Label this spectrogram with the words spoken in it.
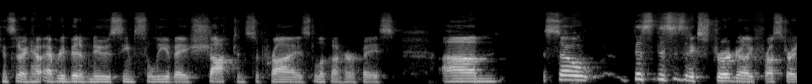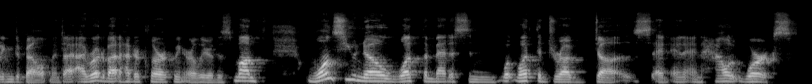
considering how every bit of news seems to leave a shocked and surprised look on her face. Um, so this this is an extraordinarily frustrating development. I, I, wrote about hydrochloroquine earlier this month. Once you know what the medicine, what, what the drug does, and, and, and how it works,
